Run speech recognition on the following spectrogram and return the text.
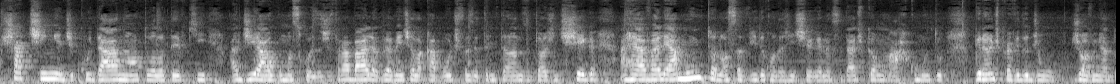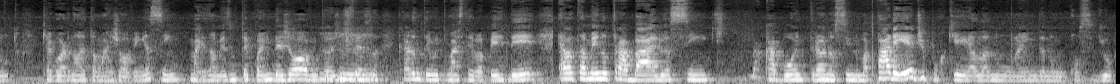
chatinha de cuidar, não à toa ela teve que adiar algumas coisas de trabalho. Obviamente ela acabou de fazer 30 anos, então a gente chega a reavaliar muito a nossa vida quando a gente chega nessa idade, porque é um marco muito grande para a vida de um jovem adulto, que agora não é tão mais jovem assim, mas ao mesmo tempo ainda é jovem, então a gente fez, cara, não tem muito mais tempo a perder. Ela também no trabalho assim, acabou entrando assim numa parede porque ela não, ainda não conseguiu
